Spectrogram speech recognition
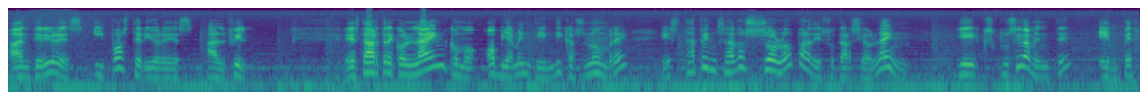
anteriores y posteriores al film. Star Trek Online, como obviamente indica su nombre, está pensado solo para disfrutarse online y exclusivamente en PC.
